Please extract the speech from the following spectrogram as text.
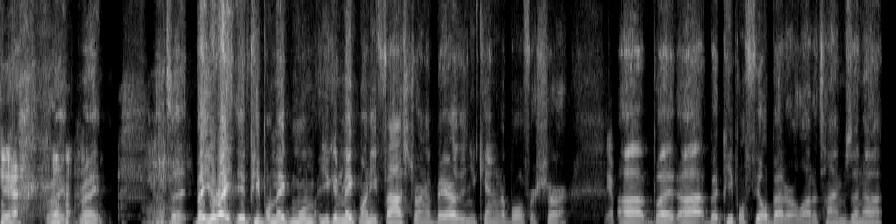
yeah. right right that's it but you're right people make more you can make money faster on a bear than you can on a bull for sure Yep. uh, but uh, but people feel better a lot of times than a,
